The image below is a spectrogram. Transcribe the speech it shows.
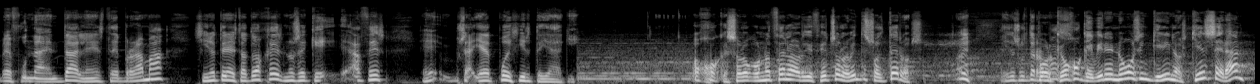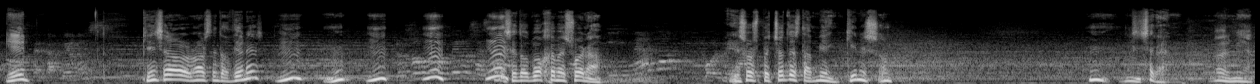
Es fundamental en este programa. Si no tienes tatuajes, no sé qué haces. ¿eh? O sea, ya puedes irte ya de aquí. Ojo, que solo conocen a los 18 o los 20 solteros. Ay, hay de solteros Porque, más. ojo, que vienen nuevos inquilinos. ¿Quién serán? Bien. ¿Quién serán las nuevas tentaciones? ¿Mm? Ese tatuaje me suena. Y esos pechotes también. ¿Quiénes son? Mm, ¿Quién serán? Madre mía.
